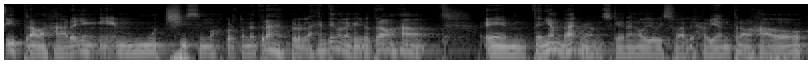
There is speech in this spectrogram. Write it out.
y trabajar en, en muchísimos cortometrajes. Pero la gente con la que yo trabajaba Em, tenían backgrounds que eran audiovisuales, habían trabajado,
